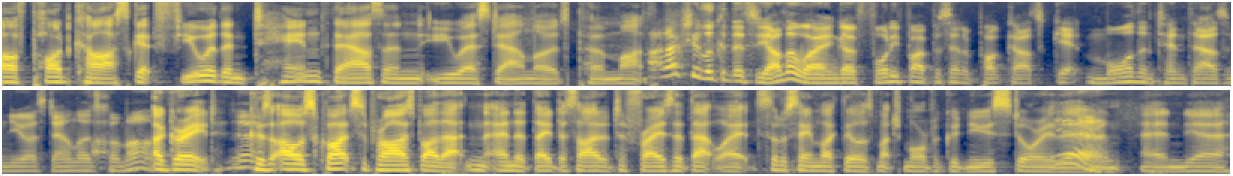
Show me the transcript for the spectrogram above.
of podcasts get fewer than 10,000 US downloads per month. I'd actually look at this the other way and go 45% of podcasts get more than 10,000 US downloads per month. Agreed. Yeah. Because I was quite surprised by that and, and that they decided to phrase it that way. It sort of seemed like there was much more of a good news story there. And, and yeah.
